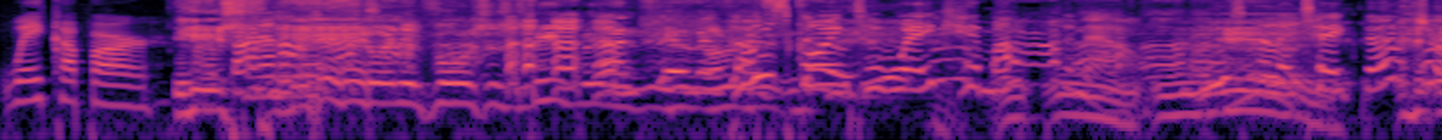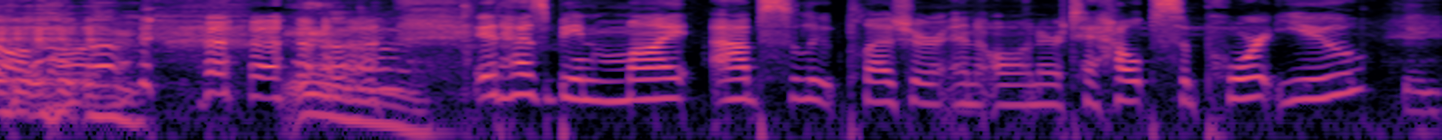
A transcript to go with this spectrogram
wake up our, our Yes, panelists. when he falls asleep. Who's going to wake him up now? Who's going to take that job on? it has been my absolute pleasure and honor to help support you you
